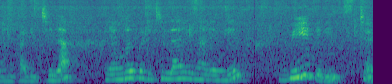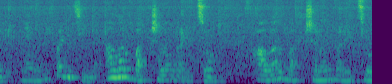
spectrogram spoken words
ഞാൻ പഠിച്ചില്ല. ഞങ്ങൾ പഠിച്ചില്ല എന്നാണെങ്കിൽ വീട്ടിൽ സ്റ്റഡി ഞങ്ങൾ പഠിച്ചില്ല. അവർ ഭക്ഷണം കഴിച്ചോ? അവർ ഭക്ഷണം കഴിച്ചോ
